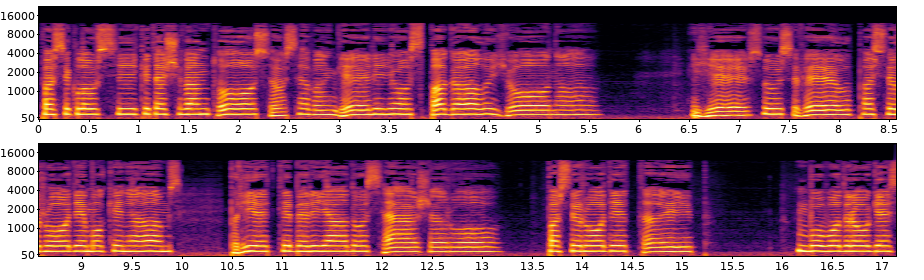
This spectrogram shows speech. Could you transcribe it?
Pasiklausykite šventosios Evangelijos pagal Joną. Jėzus vėl pasirodė mokiniams prie Tiberiados ežero. Pasirodė taip buvo draugės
